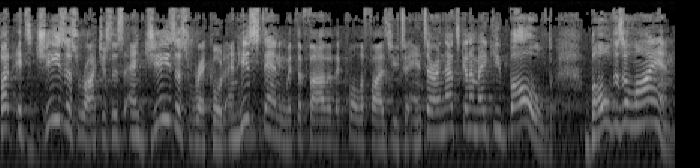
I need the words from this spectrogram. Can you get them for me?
but it's Jesus' righteousness and Jesus' record and his standing with the Father that qualifies you to enter, and that's going to make you bold. Bold as a lion.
